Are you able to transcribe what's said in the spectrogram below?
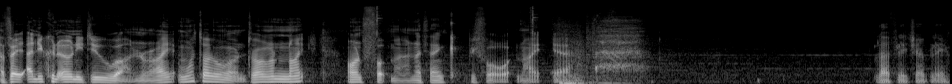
a very- and you can only do one, right? And what do I want? Do I want knight? I want footman, I think, before knight. Yeah. Lovely, jubbly.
